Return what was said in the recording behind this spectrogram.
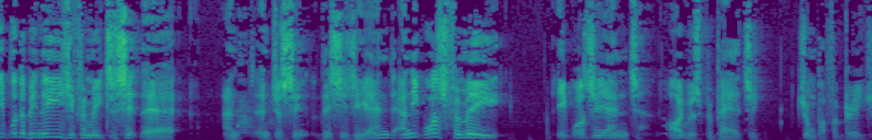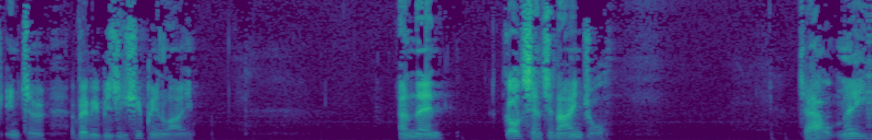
it, would have been easy for me to sit there and, and just think this is the end, and it was for me. It was the end. I was prepared to jump off a bridge into a very busy shipping line. And then God sent an angel to help me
